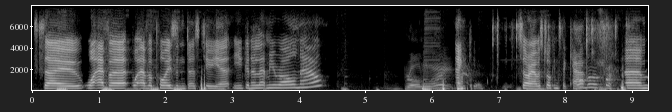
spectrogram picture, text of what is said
So whatever, whatever poison does to you, are you gonna let me roll now? Roll away. Thank you. Sorry, I was talking to the Oh, cat. no, that's fine. Um,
